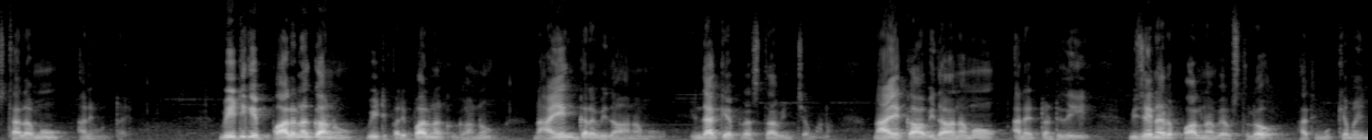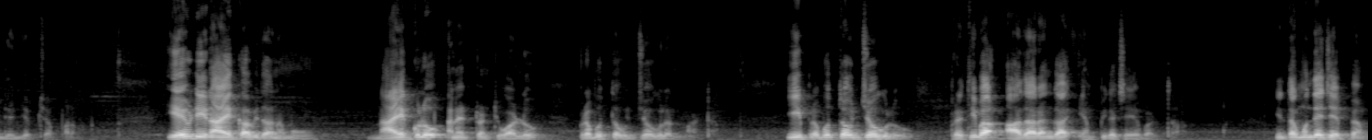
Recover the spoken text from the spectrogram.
స్థలము అని ఉంటాయి. వీటికి పాలనకు గాను వీటి పరిపాలనకు గాను నాయంకర విధానము ఇందాకే ప్రస్తావించాం మనం. నాయక విధానము అనేటువంటిది విజయనగర పాలనా వ్యవస్థలో అతి ముఖ్యమైనది అని చెప్పి చెప్పాలి. ఏమిటి నాయక విధానము? నాయకులు అనేటువంటి వాళ్ళు ప్రభుత్వ ఉద్యోగులు అన్నమాట ఈ ప్రభుత్వ ఉద్యోగులు ప్రతిభ ఆధారంగా ఎంపిక చేయబడతారు. ఇంతకుముందే చెప్పాం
